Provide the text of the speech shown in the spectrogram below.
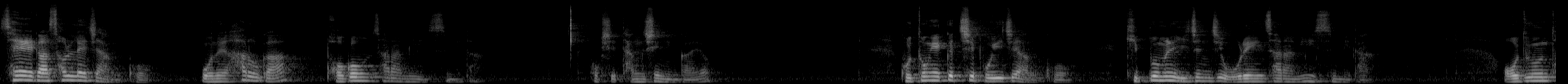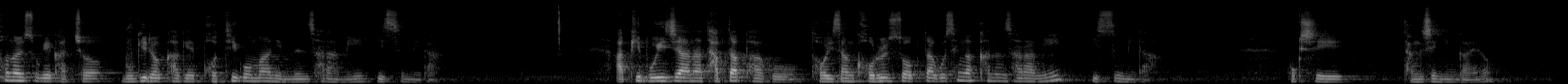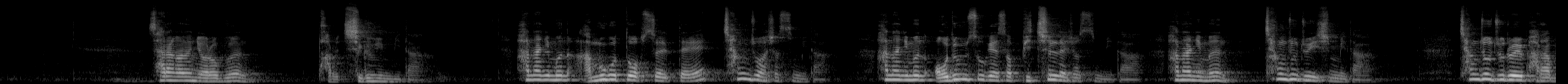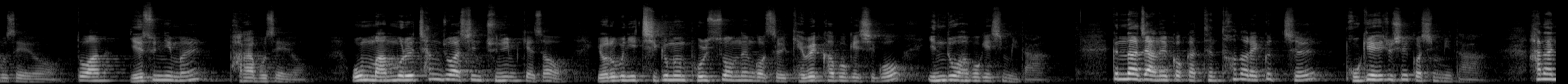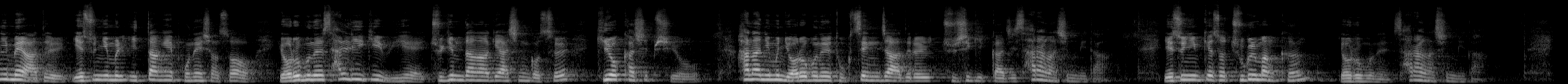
새해가 설레지 않고 오늘 하루가 버거운 사람이 있습니다. 혹시 당신인가요? 고통의 끝이 보이지 않고 기쁨을 잊은 지 오래인 사람이 있습니다. 어두운 터널 속에 갇혀 무기력하게 버티고만 있는 사람이 있습니다. 앞이 보이지 않아 답답하고 더 이상 걸을 수 없다고 생각하는 사람이 있습니다. 혹시 당신인가요? 사랑하는 여러분, 바로 지금입니다. 하나님은 아무것도 없을 때 창조하셨습니다. 하나님은 어둠 속에서 빛을 내셨습니다. 하나님은 창조주이십니다. 창조주를 바라보세요. 또한 예수님을 바라보세요. 온 만물을 창조하신 주님께서 여러분이 지금은 볼 수 없는 것을 계획하고 계시고 인도하고 계십니다. 끝나지 않을 것 같은 터널의 끝을 보게 해주실 것입니다. 하나님의 아들 예수님을 이 땅에 보내셔서 여러분을 살리기 위해 죽임당하게 하신 것을 기억하십시오. 하나님은 여러분의 독생자 아들을 주시기까지 사랑하십니다. 예수님께서 죽을 만큼 여러분을 사랑하십니다.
